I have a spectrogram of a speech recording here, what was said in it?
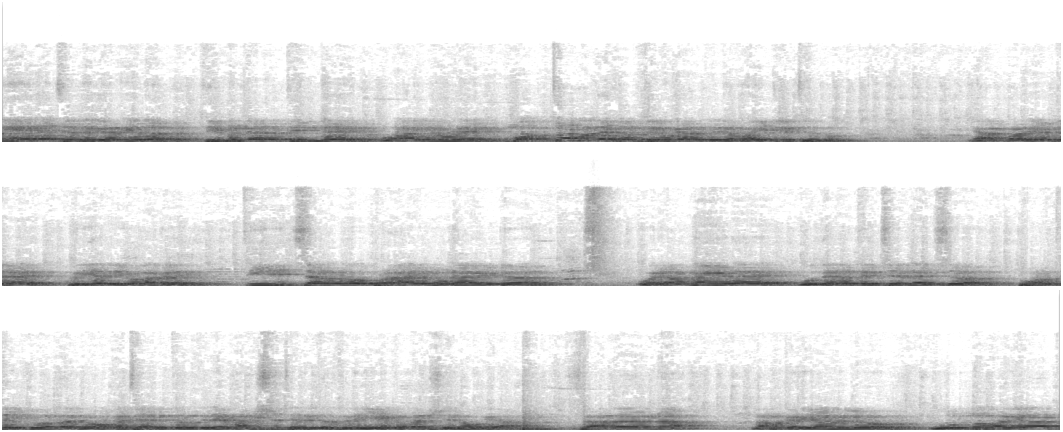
നേരെ ചെന്ന് കയറിയത് തിമിംഗലത്തിന്റെ വായിലൂടെ മൊത്തം അദ്ദേഹം തിമിംഗലത്തിന്റെ വയറ്റിൽ ചെന്നു. ഞാൻ പറയട്ടെ പ്രിയ ദൈവമക്കളെ തിരിച്ചറിവ് പ്രായമുണ്ടായിട്ട് ഒരമ്മയുടെ ഉദരത്തിൽ ചെന്നച്ച് പുറത്തേക്ക് വന്ന ലോക ചരിത്രത്തിലെ മനുഷ്യ ചരിത്രത്തിലെ ഏക മനുഷ്യ ലോകയാണ്. സാധാരണ നമുക്കറിയാമല്ലോ ഒന്നും അറിയാത്ത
